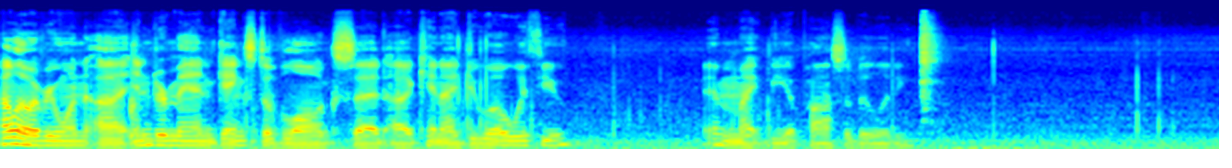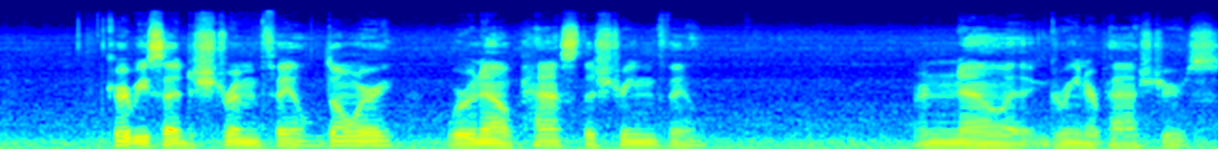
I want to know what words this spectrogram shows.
Hello everyone, uh, Enderman Gangsta Vlog said, uh, can I duo with you? It might be a possibility. Kirby said stream fail. Don't worry, we're now past the stream fail. We're now at greener pastures.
